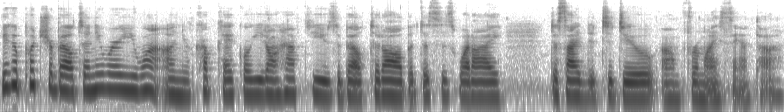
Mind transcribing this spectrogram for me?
You could put your belt anywhere you want on your cupcake or you don't have to use a belt at all, but this is what I decided to do um, for my Santa.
